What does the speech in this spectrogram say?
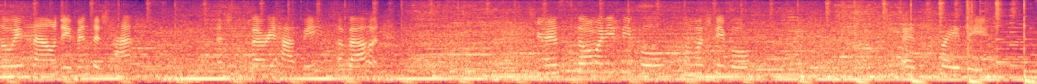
Zoe found a vintage hat that she's very happy about. There's so many people, so much people. It's crazy.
